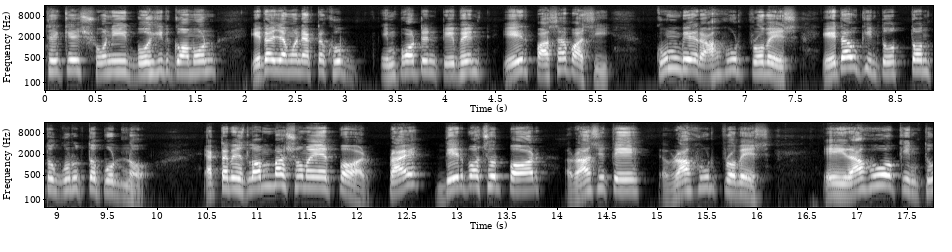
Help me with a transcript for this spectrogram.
থেকে শনির বহির্গমন, এটা যেমন একটা খুব ইম্পর্টেন্ট ইভেন্ট এর পাশাপাশি কুম্ভে রাহুর প্রবেশ, এটাও কিন্তু অত্যন্ত গুরুত্বপূর্ণ। একটা বেশ লম্বা সময়ের পর, প্রায় দেড় বছর পর রাশিতে রাহুর প্রবেশ এই রাহুও কিন্তু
